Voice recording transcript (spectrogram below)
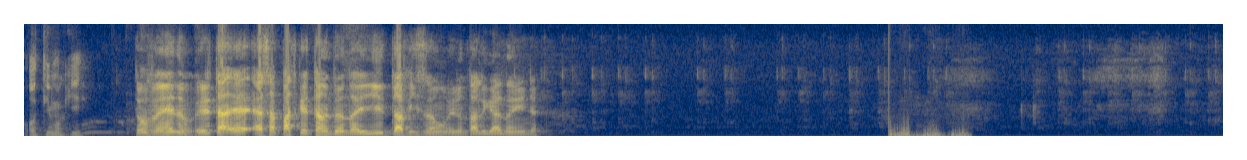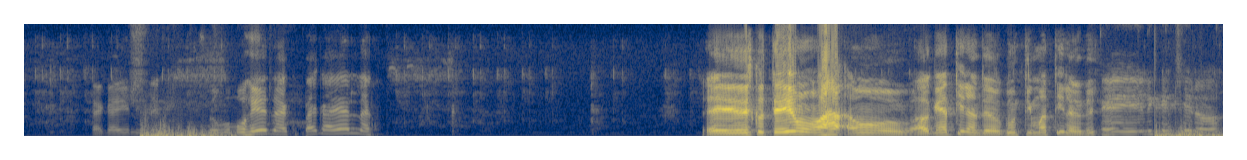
Ó o aqui. Tô vendo. Ele tá, é, essa parte que ele tá andando aí dá visão. Ele não tá ligado ainda. Pega ele, Neco. Morrer, Neco. Pega ele, Neco. Ei, eu escutei um, um- alguém atirando, algum time atirando, hein? É ele que atirou.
